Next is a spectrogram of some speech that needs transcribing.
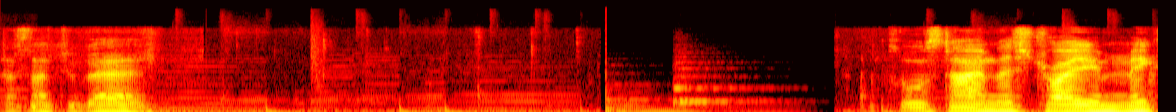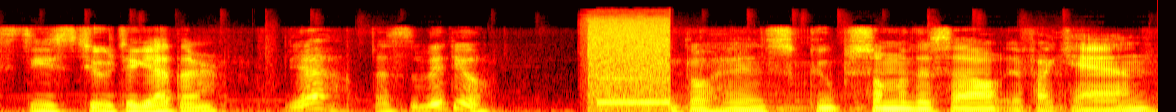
That's not too bad. So it's time, let's try and mix these two together. Yeah, that's the video. Go ahead and scoop some of this out if I can.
